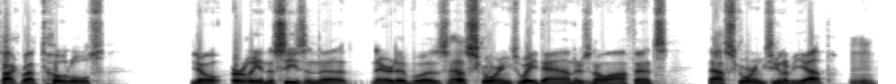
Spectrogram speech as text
talk about totals, you know, early in the season, the narrative was oh, scoring's way down. There's no offense. Now scoring's going to be up, Mhm.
